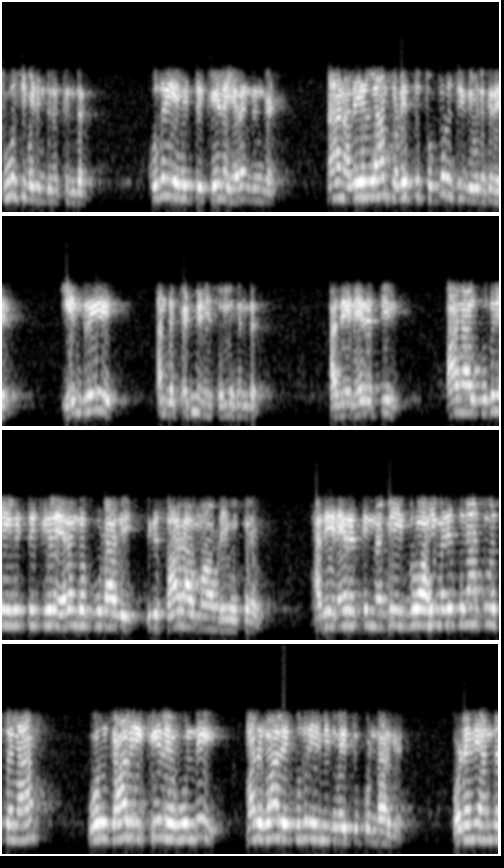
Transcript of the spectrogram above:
தூசி படிந்திருக்கின்றது குதிரையை விட்டு கீழே இறங்குங்கள். நான் அதையெல்லாம் துடைத்து துப்புரு செய்து விடுகிறேன் என்று அந்த பெண்மணி சொல்லுகின்ற அதே நேரத்தில் ஆனால் குதிரையை விட்டு கீழே இறங்கக்கூடாது. இது சாரா அம்மாவுடைய உத்தரவு. அதே நேரத்தில் நபி இப்ராஹிம் அலி சுனாத்து வசலாம் ஒரு காலை கீழே ஊன்றி மறுகாலை குதிரையின் மீது வைத்துக் கொண்டார்கள். உடனே அந்த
